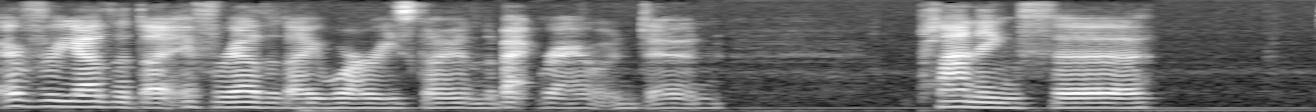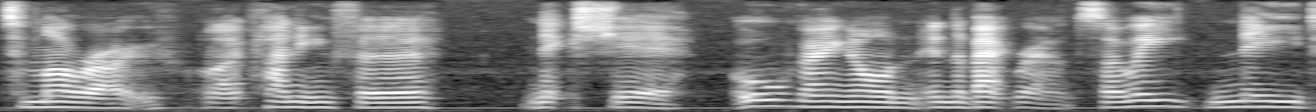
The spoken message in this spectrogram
every other day every other day worries going in the background and planning for tomorrow like planning for next year all going on in the background so we need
